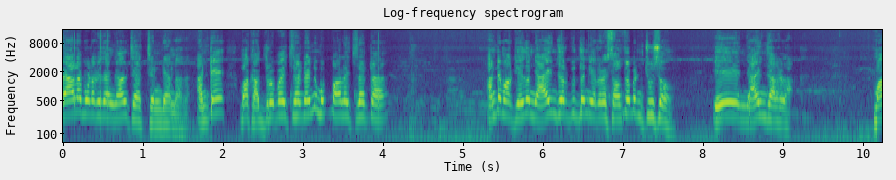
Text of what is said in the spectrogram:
బేడ బుడక జంగాలు చేర్చండి అన్నారు. అంటే మాకు అర్ధ రూపాయలు ఇచ్చినట్టు అంటే ముప్పాలు ఇచ్చినట్ట? అంటే మాకు ఏదో న్యాయం జరుగుతుందని ఇరవై సంవత్సరాల పని చూసాం. ఏ న్యాయం జరగల. మా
